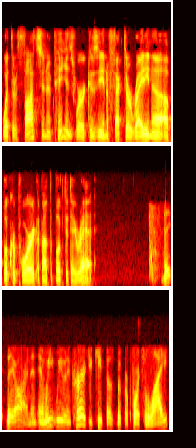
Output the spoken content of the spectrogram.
what their thoughts and opinions were because in effect they're writing a, a, book report about the book that they read. They, they are, and, and we, we would encourage you to keep those book reports light,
